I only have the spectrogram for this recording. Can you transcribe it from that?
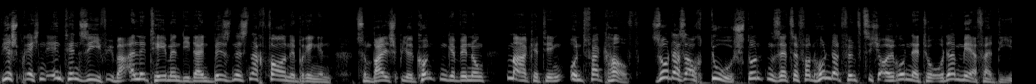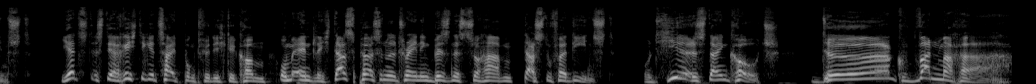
Wir sprechen intensiv über alle Themen, die dein Business nach vorne bringen, zum Beispiel Kundengewinnung, Marketing und Verkauf, so dass auch du Stundensätze von 150 Euro netto oder mehr verdienst. Jetzt ist der richtige Zeitpunkt für dich gekommen, um endlich das Personal Training Business zu haben, das du verdienst. Und hier ist dein Coach, Dirk Wannmacher.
